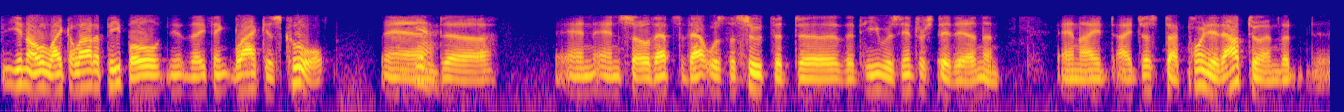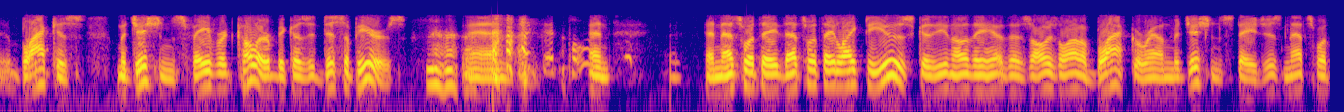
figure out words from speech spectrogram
you know, like a lot of people, they think black is cool, and yeah. uh and and so that's that was the suit that uh that he was interested in and and I I just I pointed out to him that uh, black is magician's favorite color because it disappears. and Good point. and and that's what they that's what they like to use because you know they have, there's always a lot of black around magician stages and that's what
